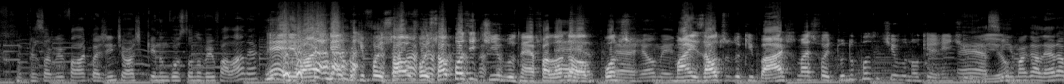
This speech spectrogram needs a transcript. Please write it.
o pessoal que veio falar com a gente. Eu acho que quem não gostou não veio falar, né? É, eu acho que é porque foi só, foi só positivos, né? Falando, É, ó, pontos É, mais altos do que baixos, mas foi tudo positivo no que a gente É, viu. assim, uma galera.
